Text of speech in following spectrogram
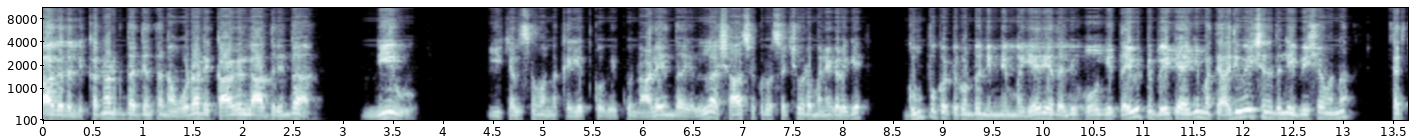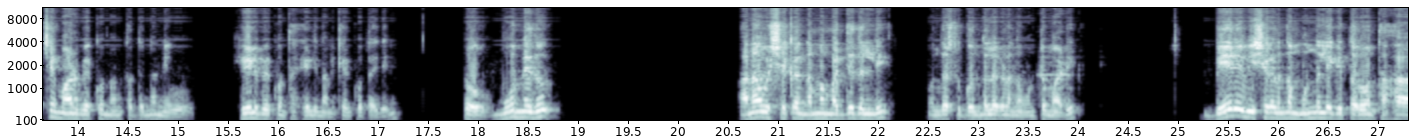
ಭಾಗದಲ್ಲಿ, ಕರ್ನಾಟಕದಾದ್ಯಂತ ನಾವು ಓಡಾಡಕ್ಕಾಗಲ್ಲ ಆದ್ರಿಂದ ನೀವು ಈ ಕೆಲಸವನ್ನ ಕೈ ಎತ್ಕೋಬೇಕು ನಾಳೆಯಿಂದ ಎಲ್ಲ ಶಾಸಕರು, ಸಚಿವರ ಮನೆಗಳಿಗೆ ಗುಂಪು ಕಟ್ಟಿಕೊಂಡು ನಿಮ್ ನಿಮ್ಮ ಏರಿಯಾದಲ್ಲಿ ಹೋಗಿ ದಯವಿಟ್ಟು ಭೇಟಿಯಾಗಿ ಮತ್ತೆ ಅಧಿವೇಶನದಲ್ಲಿ ಈ ವಿಷಯವನ್ನ ಚರ್ಚೆ ಮಾಡಬೇಕು ಅನ್ನೋಂಥದ್ದನ್ನ ನೀವು ಹೇಳಬೇಕು ಅಂತ ಹೇಳಿ ನಾನು ಕೇಳ್ಕೊತಾ ಇದ್ದೀನಿ. ಸೊ ಮೂರನೇದು, ಅನಾವಶ್ಯಕ ನಮ್ಮ ಮಧ್ಯದಲ್ಲಿ ಒಂದಷ್ಟು ಗೊಂದಲಗಳನ್ನು ಉಂಟು ಮಾಡಿ ಬೇರೆ ವಿಷಯಗಳನ್ನ ಮುನ್ನೆಲೆಗೆ ತರುವಂತಹ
